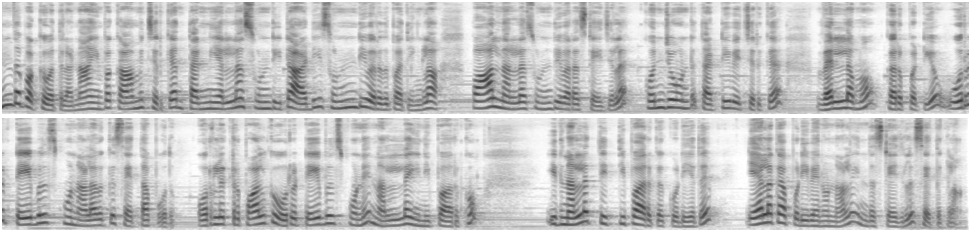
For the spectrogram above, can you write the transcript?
இந்த பக்குவத்தில் நான் இப்போ காமிச்சிருக்கேன். தண்ணியெல்லாம் சுண்டிட்டு அடி சுண்டி வருது பார்த்தீங்களா பால் நல்லா சுண்டி வர ஸ்டேஜில் கொஞ்சோண்டு தட்டி வச்சுருக்க வெல்லமோ கருப்பட்டியோ ஒரு டேபிள் ஸ்பூன் அளவுக்கு சேர்த்தா போதும். ஒரு லிட்டர் பாலுக்கு ஒரு டேபிள் ஸ்பூனே நல்ல இனிப்பாக இருக்கும். இது நல்ல தித்திப்பாக இருக்கக்கூடியது. ஏலக்காய் பொடி வேணும்னாலும் இந்த ஸ்டேஜில் சேர்த்துக்கலாம்.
